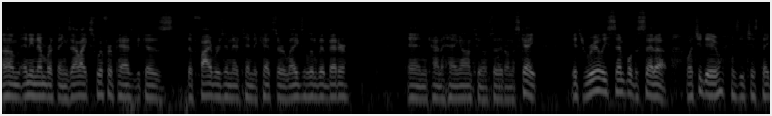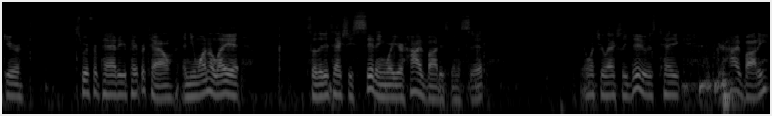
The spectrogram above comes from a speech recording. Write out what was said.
um, any number of things. I like Swiffer pads because the fibers in there tend to catch their legs a little bit better and kind of hang on to them so they don't escape. It's really simple to set up. What you do is you just take your Swiffer pad or your paper towel and you want to lay it so that it's actually sitting where your hive body is going to sit. And what you'll actually do is take your hive body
